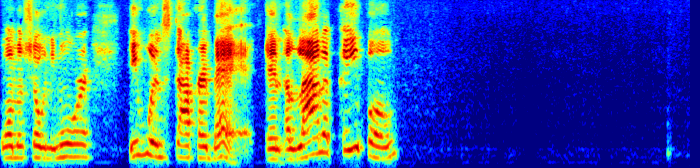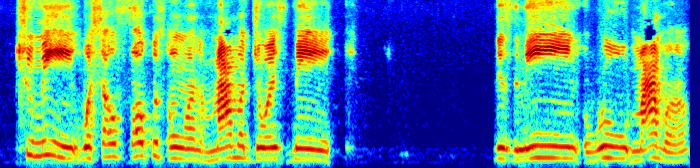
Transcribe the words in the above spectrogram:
on the show anymore, it wouldn't stop her bad. And a lot of people, to me, were so focused on Mama Joyce being this mean, rude mama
